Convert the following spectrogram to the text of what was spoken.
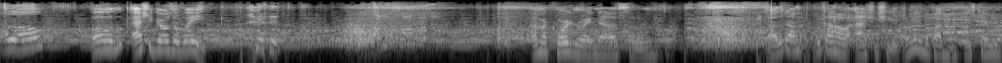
Hello? Oh, look, Ashley Girl's awake. I'm recording right now, so. Uh, look at look at how ashy she is. I don't even know if I have my face camera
